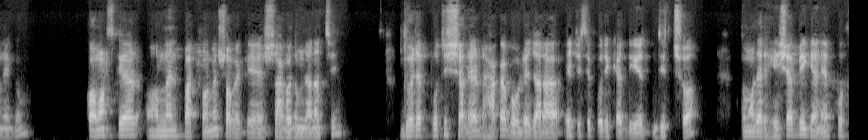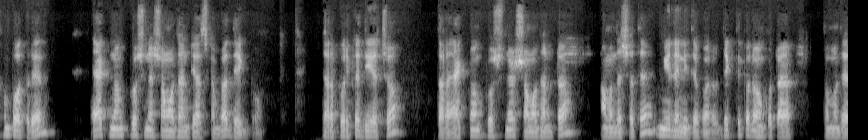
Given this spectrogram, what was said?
আলাইকুম। কমার্স কেয়ার অনলাইন প্ল্যাটফর্মে সবাইকে স্বাগতম জানাচ্ছি। দু সালে ঢাকা বোর্ডে যারা এইচএসসি পরীক্ষা দিয়ে দিচ্ছ, তোমাদের হিসাব বিজ্ঞানের প্রথম পত্রের এক নং প্রশ্নের সমাধানটি আজকে আমরা দেখব। যারা পরীক্ষা দিয়েছ, তারা এক নং প্রশ্নের সমাধানটা আমাদের সাথে মিলে নিতে পারো। দেখতে পারো অঙ্কটা তোমাদের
